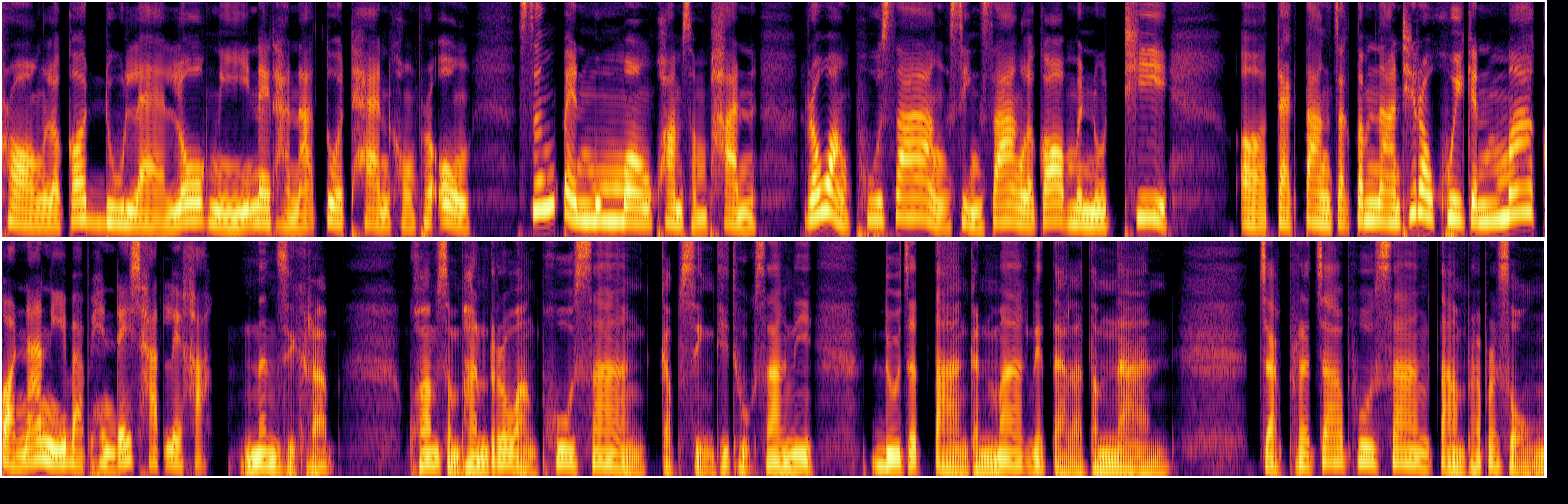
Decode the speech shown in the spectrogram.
ครองแล้วก็ดูแลโลกนี้ในฐานะตัวแทนของพระองค์ ซึ่งเป็นมุมมองความสัมพันธ์ ระหว่างผู้สร้างสิ่งสร้างแล้วก็มนุษย์ที่แตกต่างจากตำนานที่เราคุยกันมากก่อนหน้านี้แบบเห็นได้ชัดเลยค่ะ นั่นสิครับ ความสัมพันธ์ระหว่างผู้สร้างกับสิ่งที่ถูกสร้างนี่ ดูจะต่างกันมากในแต่ละตำนาน จากพระเจ้าผู้สร้างตามพระประสงค์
